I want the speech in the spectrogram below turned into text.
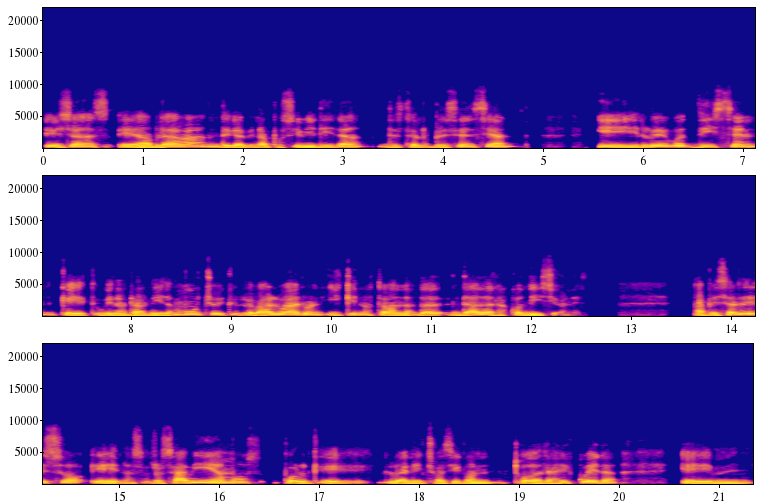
ellas eh, hablaban de que había una posibilidad de hacerlo presencial y luego dicen que estuvieron reunidas mucho y que lo evaluaron y que no estaban dadas las condiciones. A pesar de eso, eh, nosotros sabíamos, porque lo han hecho así con todas las escuelas, el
